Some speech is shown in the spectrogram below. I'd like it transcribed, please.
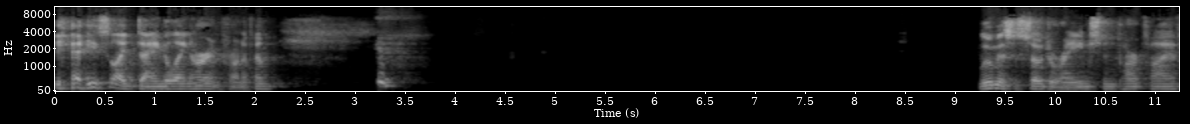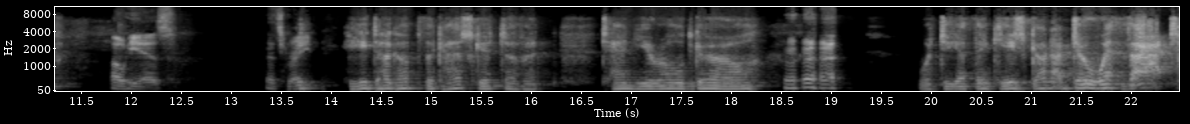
Yeah, he's like dangling her in front of him. Loomis is so deranged in part five. Oh, he is. That's great. He dug up the casket of a 10 year old girl. What do you think he's gonna do with that?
